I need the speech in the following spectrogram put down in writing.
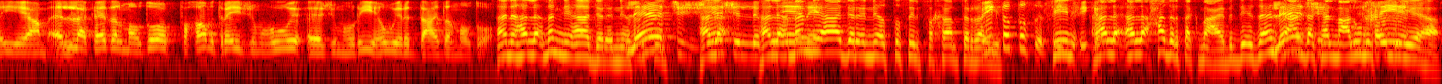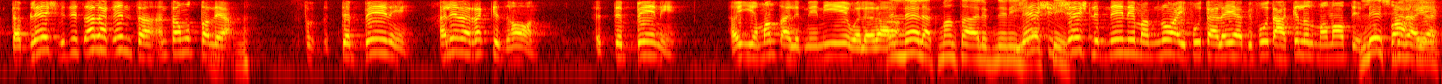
خيي عم أقول لك هذا الموضوع فخامة رئيس جمهور جمهورية هو يرد على هذا الموضوع. أنا هلأ ماني قادر إني أتصل. ليش هلا هلأ ماني قادر إني أتصل بفخامة الرئيس. فيك تتصل فين فيك. هلا هلأ حضرتك معي. بدي إذا أنت عندك هالمعلومة تقول لي اياها طب ليش؟ بدي أسألك أنت. أنت مطلع. التبانه خلينا نركز هون. التبانه هي منطقة لبنانية ولا لا؟ قلنا لك منطقة لبنانية ليش أكيد. الجيش اللبناني ممنوع يفوت عليها بفوت على كل المناطق ليش برأيك؟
